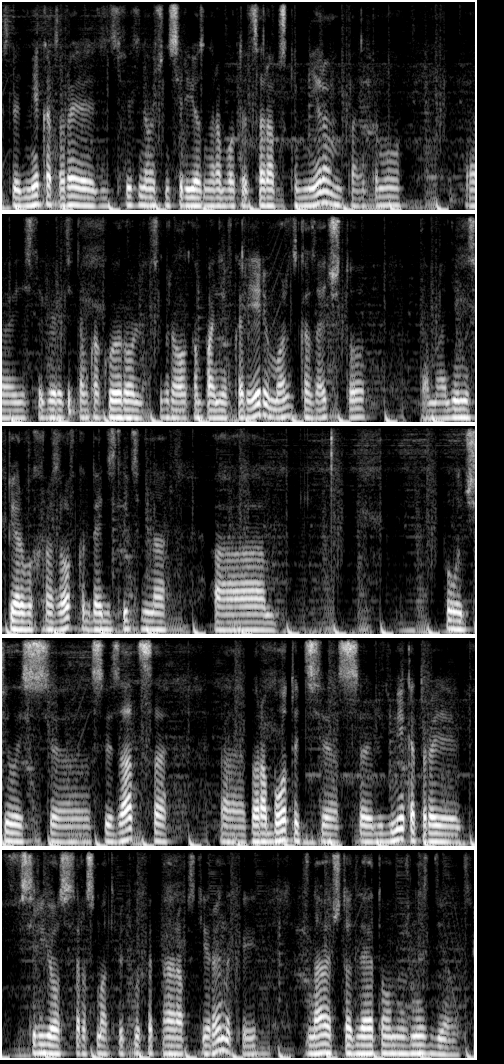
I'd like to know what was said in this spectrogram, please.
с людьми, которые действительно очень серьезно работают с арабским миром, поэтому Э, если говорить о том, какую роль сыграла компания в карьере, можно сказать, что там один из первых разов, когда действительно э, получилось э, связаться, э, поработать с людьми, которые всерьез рассматривают выход на арабский рынок и знают, что для этого нужно сделать.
